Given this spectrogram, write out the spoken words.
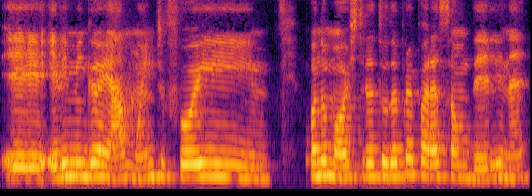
ele me ganhar muito foi quando mostra toda a preparação dele, né?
